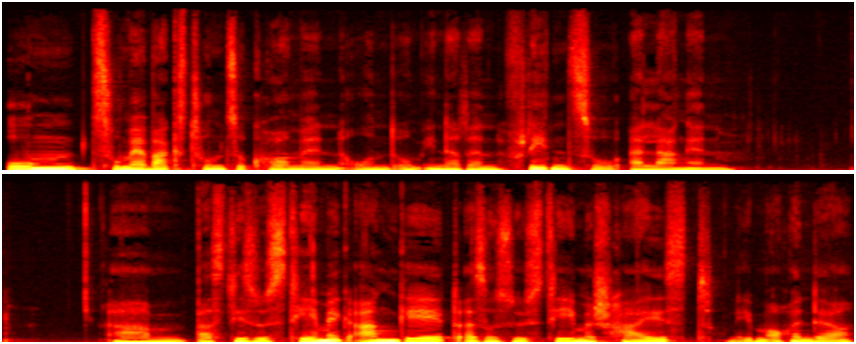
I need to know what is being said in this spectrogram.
um zu mehr Wachstum zu kommen und um inneren Frieden zu erlangen. Ähm, was die Systemik angeht, also systemisch heißt, und eben auch in der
